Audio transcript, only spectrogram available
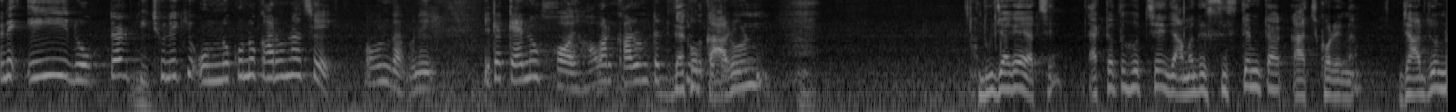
মানে এই রোগটার পিছনে কি অন্য কোনো কারণ আছে? মানে এটা কেন হয়? হওয়ার কারণটা দেখো কারণ দু জায়গায় আছে। একটা তো হচ্ছে যে আমাদের সিস্টেমটা কাজ করে না। যার জন্য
